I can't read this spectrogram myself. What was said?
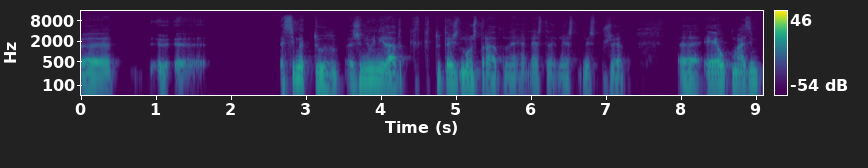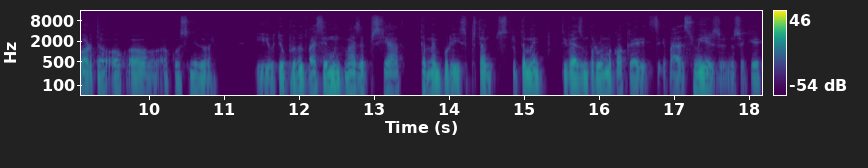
Uh, uh, acima de tudo, a genuinidade que, que tu tens demonstrado né, nesta, neste, neste projeto uh, é o que mais importa ao, ao, ao consumidor. E o teu produto vai ser muito mais apreciado também por isso. Portanto, se tu também tiveres um problema qualquer e epá, assumires, não sei o quê,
